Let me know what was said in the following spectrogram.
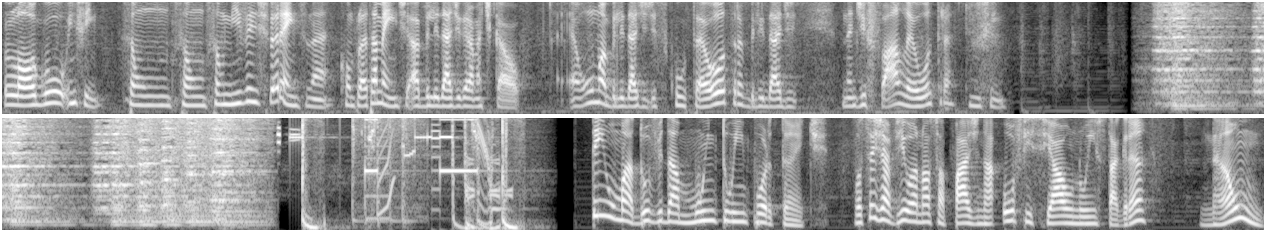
Logo, enfim, são, são, são níveis diferentes, né? Completamente. A habilidade gramatical é uma, habilidade de escuta é outra, habilidade né, de fala é outra, enfim. Tem uma dúvida muito importante. Você já viu a nossa página oficial no Instagram? Não?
